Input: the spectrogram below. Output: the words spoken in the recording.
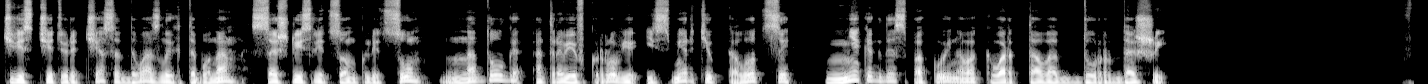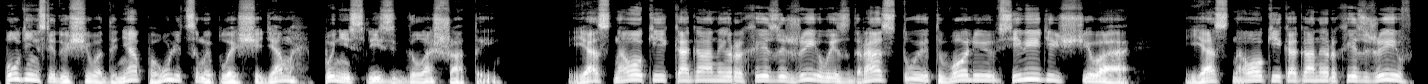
Через четверть часа два злых табуна сошлись лицом к лицу, надолго отравив кровью и смертью колодцы некогда спокойного квартала Дурдаши. В полдень следующего дня по улицам и площадям понеслись глашатые. «Ясноокий Каган Ирхиз живы, здравствует волею всевидящего! Ясноокий Каган Ирхиз жив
